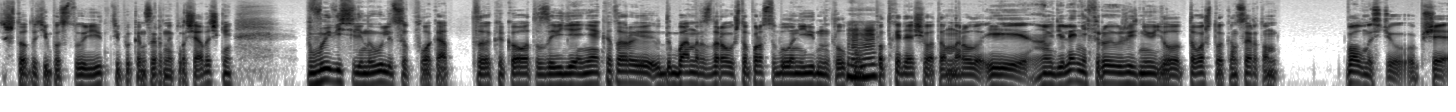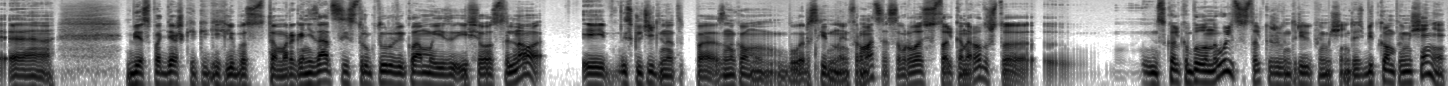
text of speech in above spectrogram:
что-то типа студии, типа концертной площадочки, вывесили на улице плакат какого-то заведения, который баннер здоровый, что просто было не видно толпу Мгм. подходящего там народа. И на удивление впервые в жизни увидел того, что концерт, он полностью вообще э, без поддержки каких-либо там организаций, структур, рекламы и, и всего остального, и исключительно по знакомым была раскидана информация, собралось столько народу, что э, сколько было на улице, столько же внутри помещения. То есть битком помещение,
